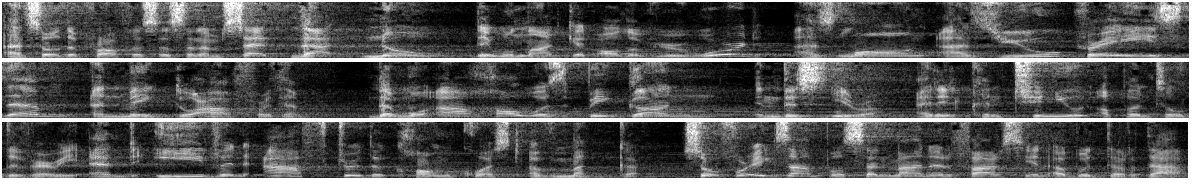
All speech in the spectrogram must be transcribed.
And so the Prophet ﷺ said that no, they will not get all of your reward as long as you praise them and make dua for them. The mu'akha was begun in this era and it continued up until the very end, even after the conquest of Mecca. So for example, Salman al-Farsi and Abu Darda,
